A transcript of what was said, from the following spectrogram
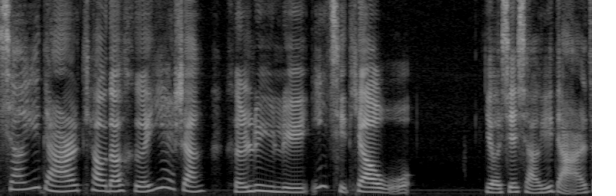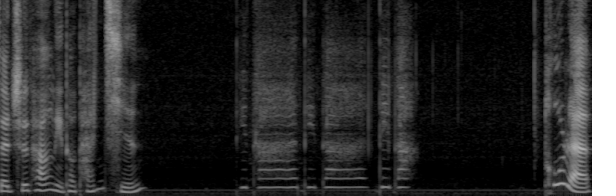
小雨点儿跳到荷叶上，和绿绿一起跳舞。有些小雨点儿在池塘里头弹琴，滴答滴答滴答。突然，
